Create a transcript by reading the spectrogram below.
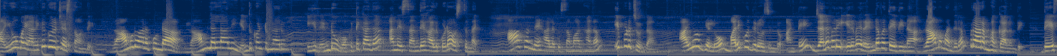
అయోమయానికి గురి చేస్తోంది. రాముడు అనకుండా రామ్లల్లా అని ఎందుకంటున్నారు? ఈ రెండు ఒకటి కాదా? అనే సందేహాలు కూడా వస్తున్నాయి. ఆ సందేహాలకు సమాధానం ఇప్పుడు చూద్దాం. అయోధ్యలో మరికొద్ది రోజుల్లో అంటే జనవరి ఇరవై రెండవ తేదీన రామ మందిరం ప్రారంభం కానుంది. దేశ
